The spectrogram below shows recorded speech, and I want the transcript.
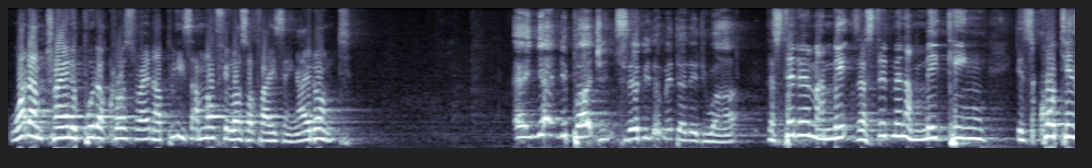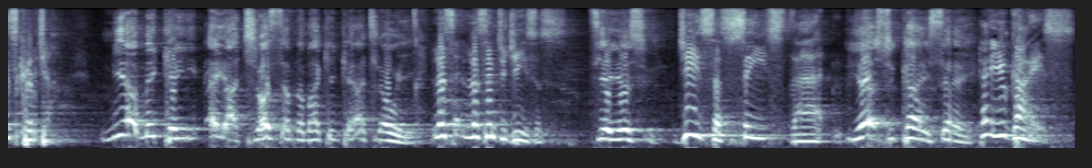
what I'm trying to put across right now, please, I'm not philosophizing. I don't. ɛnyɛ nnipa adwenkyerɛ bi na meda no adi wɔ ha The statement, I'm make, the statement I'm making is quoting scripture. ne a meka eh, yi ɛyɛ akyerɛwsɛm na makenkan akyerɛ wo yi Listen, listen to Jesus. Jesus says that, yesu kae sɛ hey, you guys,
